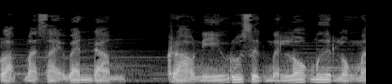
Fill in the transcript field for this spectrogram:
กลับมาใส่แว่นดำคราวนี้รู้สึกเหมือนโลกมืดลงไหม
